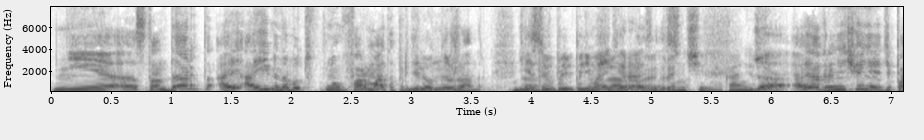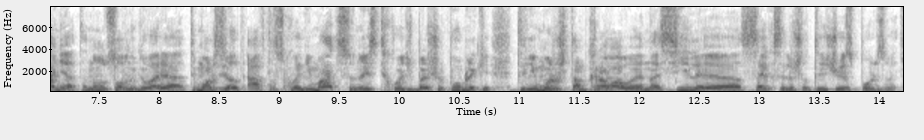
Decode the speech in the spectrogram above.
Не э, стандарт, а, а именно вот, ну, формат, определенный жанр. Да. Если вы понимаете Жанровые разницу. ограничения, конечно. Да, а ограничения эти понятно. Ну, условно говоря, ты можешь сделать авторскую анимацию, но если ты хочешь большой публики, ты не можешь там кровавое насилие, секс или что-то еще использовать.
